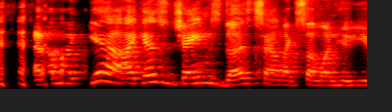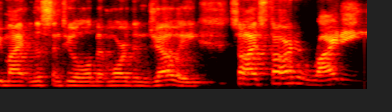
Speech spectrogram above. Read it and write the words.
And i'm like yeah i guess james does sound like someone who you might listen to a little bit more than joey. So i started writing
